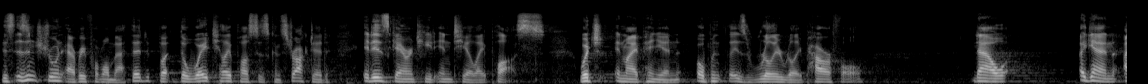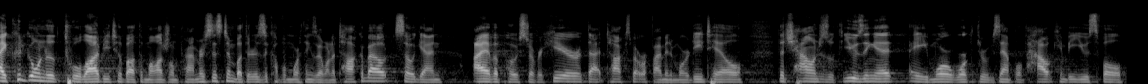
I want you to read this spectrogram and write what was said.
This isn't true in every formal method, but the way TLA Plus is constructed, it is guaranteed in TLA Plus, which in my opinion open, is really, really powerful. Now, again, I could go into to a lot of detail about the modular parameter system, but there is a couple more things I want to talk about. So again, I have a post over here that talks about refinement in more detail, the challenges with using it, a more worked through example of how it can be useful,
